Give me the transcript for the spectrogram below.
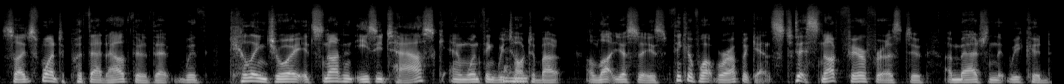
So I just wanted to put that out there that with killing joy, it's not an easy task. And one thing we mm-hmm. talked about a lot yesterday is think of what we're up against. It's not fair for us to imagine that we could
